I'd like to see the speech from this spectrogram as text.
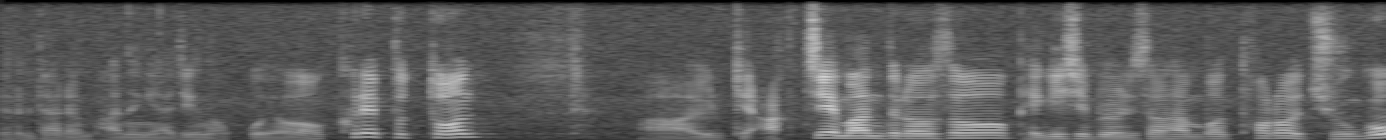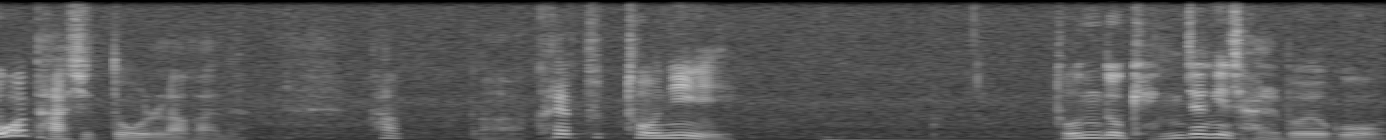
별다른 반응이 아직은 없고요. 크래프톤 아, 이렇게 악재 만들어서 120일선 한번 털어주고 다시 또 올라가는 카, 아, 크래프톤이 돈도 굉장히 잘 벌고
